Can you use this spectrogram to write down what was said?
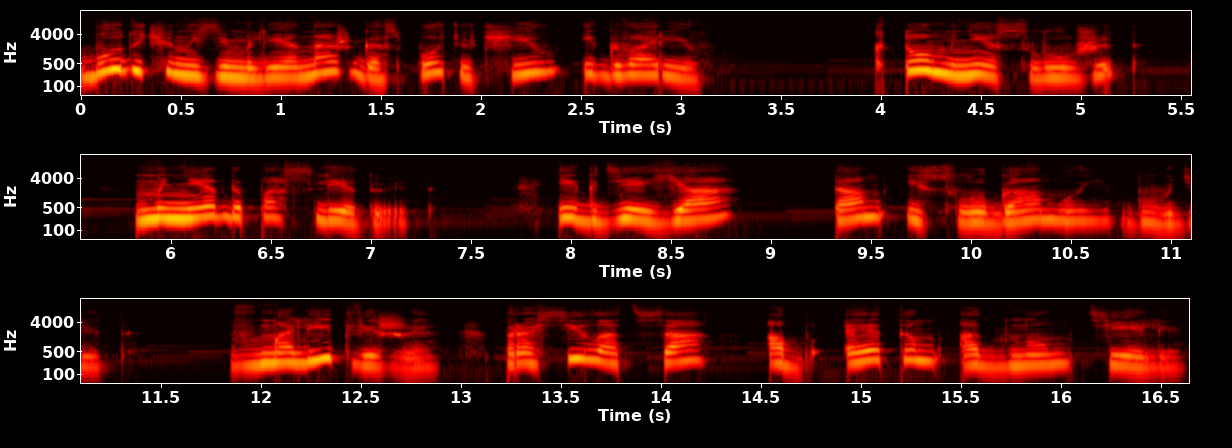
Будучи на земле, наш Господь учил и говорил, «Кто мне служит, мне да последует, и где я, там и слуга мой будет». В молитве же просил Отца об этом одном теле.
